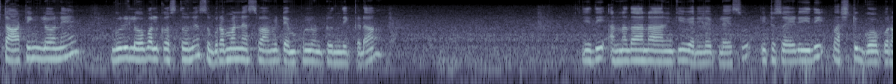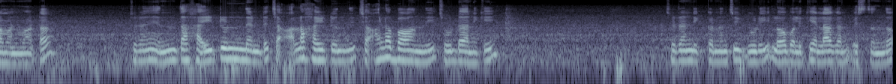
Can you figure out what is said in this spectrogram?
స్టార్టింగ్లోనే గుడి లోపలికి వస్తూనే సుబ్రహ్మణ్య స్వామి టెంపుల్ ఉంటుంది ఇక్కడ. ఇది అన్నదానానికి వెళ్ళే ప్లేసు. ఇటు సైడ్ ఇది ఫస్ట్ గోపురం అనమాట చూడండి ఎంత హైట్ ఉందంటే చాలా హైట్ ఉంది చాలా బాగుంది చూడ్డానికి. చూడండి ఇక్కడ నుంచి గుడి లోపలికి ఎలా కనిపిస్తుందో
